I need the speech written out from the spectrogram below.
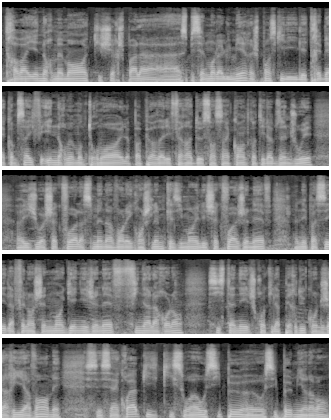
travaille énormément, qui cherche pas spécialement la lumière. Et je pense qu'il est très bien comme ça. Il fait énormément de tournois. Il n'a pas peur d'aller faire un 250 quand il a besoin de jouer. Euh, il joue à chaque fois la semaine avant les grands chelems quasiment. Il est chaque fois à Genève. L'année passée, il a fait l'enchaînement, gagné Genève, finale à Roland. Si cette année, je crois qu'il a perdu contre Jarry avant, mais c'est incroyable qu'il soit aussi peu, euh, aussi peu mis en avant.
